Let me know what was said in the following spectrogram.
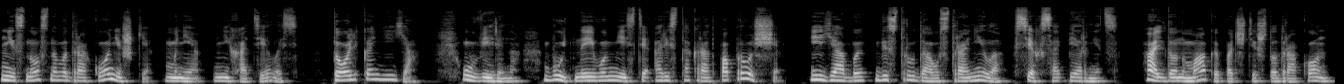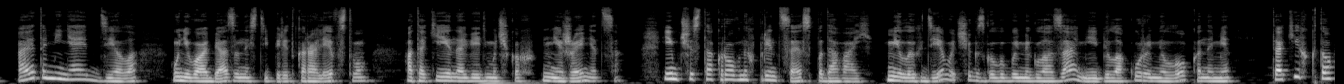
несносного драконишки, мне не хотелось. Только не я. Уверена, будь на его месте аристократ попроще, и я бы без труда устранила всех соперниц. Альдон маг и почти что дракон, а это меняет дело. У него обязанности перед королевством, а такие на ведьмочках не женятся. Им чистокровных принцесс подавай, милых девочек с голубыми глазами и белокурыми локонами, таких, кто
